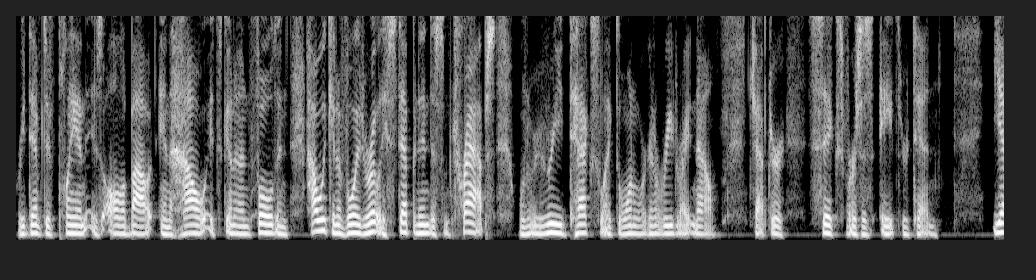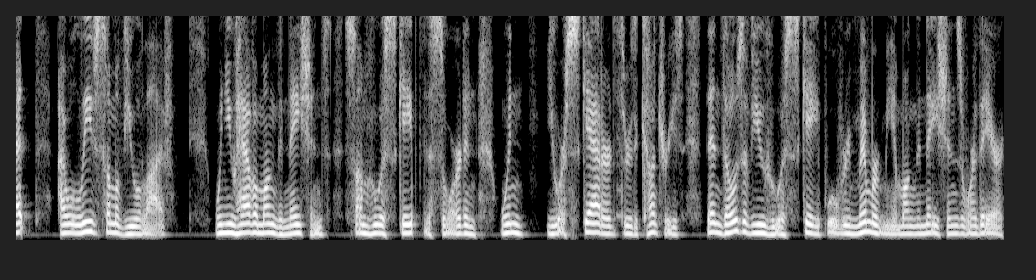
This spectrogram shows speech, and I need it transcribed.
redemptive plan is all about and how it's going to unfold and how we can avoid really stepping into some traps when we read texts like the one we're going to read right now, chapter 6, verses 8 through 10. Yet I will leave some of you alive when you have among the nations some who escaped the sword, and when you are scattered through the countries, then those of you who escape will remember me among the nations where they are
